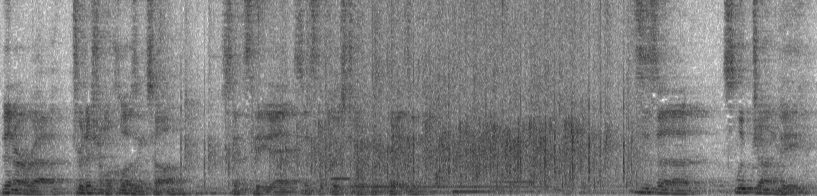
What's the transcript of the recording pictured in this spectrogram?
been our uh, traditional closing song since the uh, since the first tour of Crazy. This is uh, Sloop John B.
